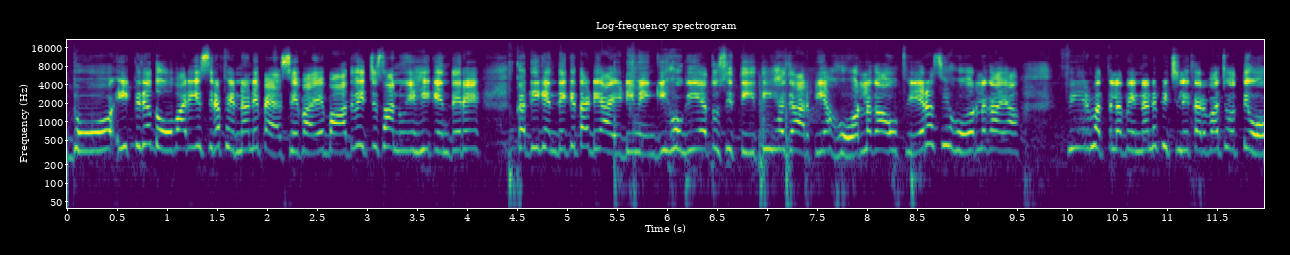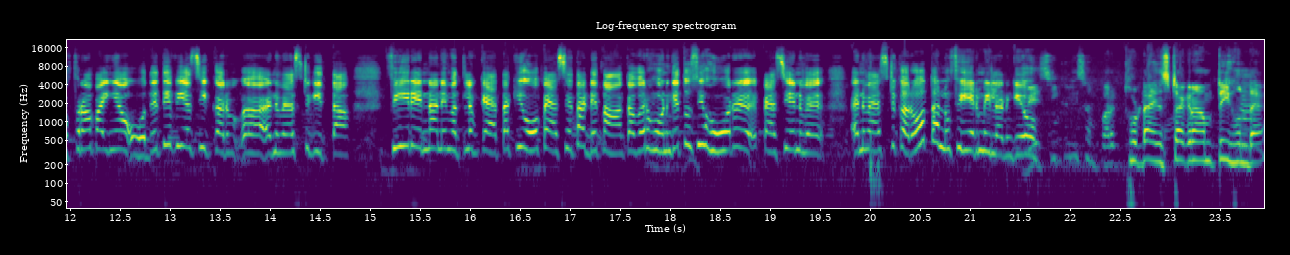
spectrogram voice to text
ਦੋ, ਇੱਕ ਜਾਂ ਦੋ ਵਾਰੀ ਸਿਰਫ ਇਹਨਾਂ ਨੇ ਪੈਸੇ ਪਾਏ, ਬਾਅਦ ਵਿੱਚ ਸਾਨੂੰ ਇਹੀ ਕਹਿੰਦੇ ਰਹੇ, ਕਦੀ ਕਹਿੰਦੇ ਕਿ ਤੁਹਾਡੀ ਆਈਡੀ ਮਹਿੰਗੀ ਹੋ ਗਈ ਹੈ, ਤੁਸੀਂ 30 30 ਹਜ਼ਾਰ ਰੁਪਇਆ ਹੋਰ ਲਗਾਓ, ਫਿਰ ਅਸੀਂ ਹੋਰ ਲਗਾਇਆ। ਫਿਰ ਮਤਲਬ ਇਹਨਾਂ ਨੇ ਪਿਛਲੇ ਕਰਵਾ ਚੌਥ ਤੇ ਆਫਰਾਂ ਪਾਈਆਂ ਉਹਦੇ ਤੇ ਵੀ ਅਸੀਂ ਇਨਵੈਸਟ ਕੀਤਾ। ਫਿਰ ਇਹਨਾਂ ਨੇ ਮਤਲਬ ਕਹਿਤਾ ਕਿ ਉਹ ਪੈਸੇ ਤੁਹਾਡੇ ਤਾਂ ਕਵਰ ਹੋਣਗੇ ਤੁਸੀਂ ਹੋਰ ਪੈਸੇ ਇਨਵੈਸਟ ਕਰੋ ਤੁਹਾਨੂੰ ਫੇਰ ਮਿਲਣਗੇ ਉਹ। ਬੇਸਿਕਲੀ ਸੰਪਰਕ ਤੁਹਾਡਾ ਇੰਸਟਾਗ੍ਰam ਤੇ ਹੀ ਹੁੰਦਾ ਹੈ।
